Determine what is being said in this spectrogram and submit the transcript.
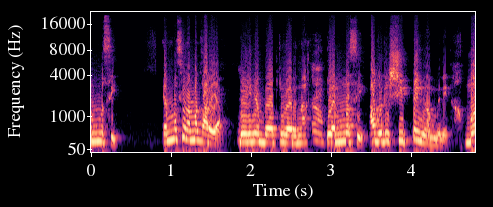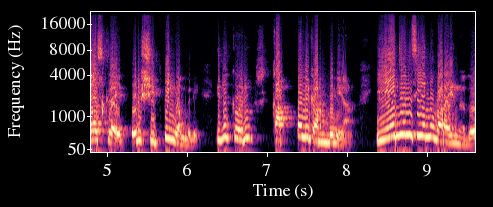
M S C M S C നമുക്കറിയാം. വിഴിഞ്ഞം ബോട്ടിൽ വരുന്ന എം എസ് സി അതൊരു ഷിപ്പിംഗ് കമ്പനി മേഴ്സ്ക് ലൈൻ ഒരു ഷിപ്പിംഗ് കമ്പനി ഇതൊക്കെ ഒരു കപ്പൽ കമ്പനിയാണ് ഏജൻസി എന്ന് പറയുന്നത്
